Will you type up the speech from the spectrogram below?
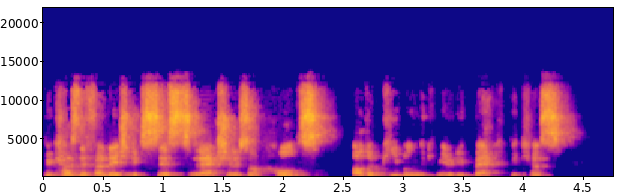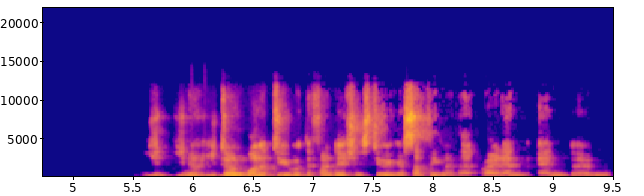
because the foundation exists, it actually sort of holds other people in the community back because you you know you don't want to do what the foundation is doing or something like that, right? And and um,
